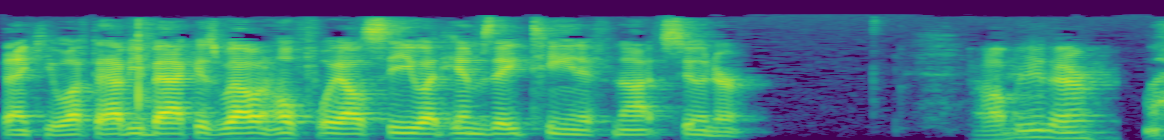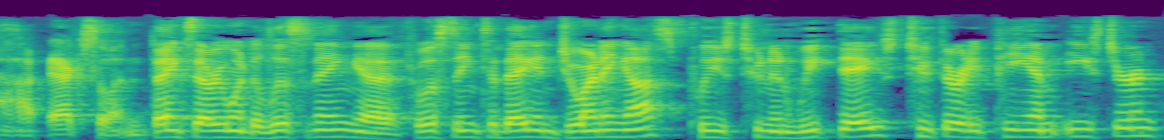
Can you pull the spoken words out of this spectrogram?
Thank you. We'll have to have you back as well, and hopefully I'll see you at HIMSS 18, if not sooner. I'll be there. Uh, excellent. And thanks everyone to listening uh, for listening today and joining us. Please tune in weekdays, 2:30 p.m. Eastern,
